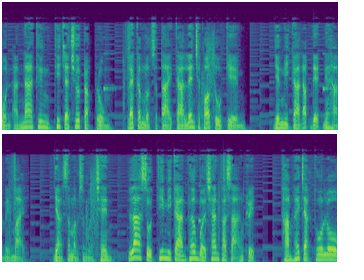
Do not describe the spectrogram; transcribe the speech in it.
มนต์อันน่าทึ่งที่จะช่วยปรับปรุง และกำหนดสไตล์การเล่นเฉพาะตัวเกม ยังมีการอัปเดตเนื้อหาใหม่ๆ อย่างสม่ำเสมอเช่น ล่าสุดที่มีการเพิ่มเวอร์ชั่นภาษาอังกฤษทำให้จากทั่วโลก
